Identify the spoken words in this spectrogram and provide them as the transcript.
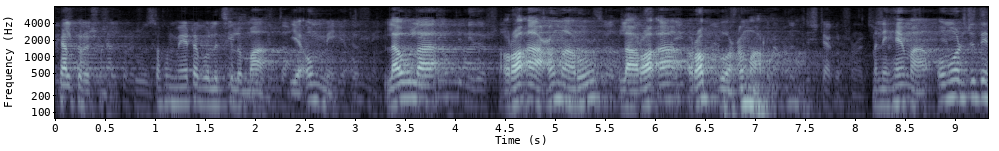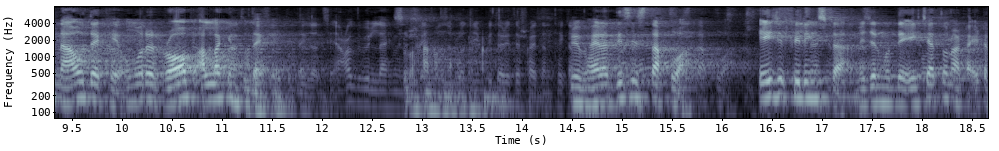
খেয়াল করে শুনে তখন মেয়েটা বলেছিল, মা, ইয়া উম্মি, লাউলা রাআ উমারু, লা রাআ রব্বু উমার। মানে হেমা ওমর যদি নাও দেখে ওমরের রব আল্লাহ কিন্তু দেখে। প্রিয় ভাইরা দিস ইজ তাকওয়া এই যে ফিলিংসটা নিজের মধ্যে এই চেতনাটা এটা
